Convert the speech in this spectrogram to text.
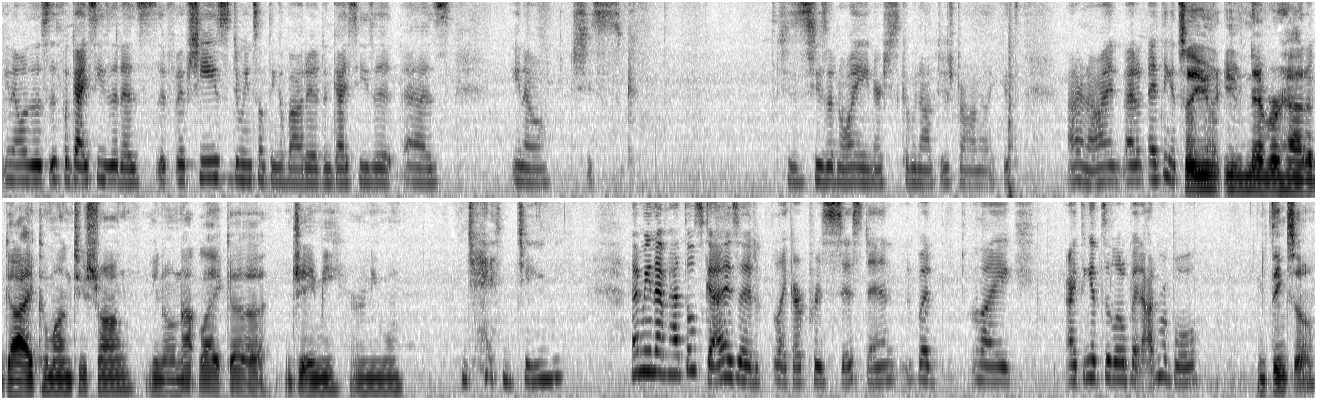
You know, this, if a guy sees it as if if she's doing something about it, and guy sees it as, you know, she's she's she's annoying or she's coming on too strong. Like it's, I don't know. I I, I think it's. So you up. you've never had a guy come on too strong, you know, not like uh Jamie or anyone. Jamie. I mean, I've had those guys that like are persistent, but like I think it's a little bit admirable. You think so?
